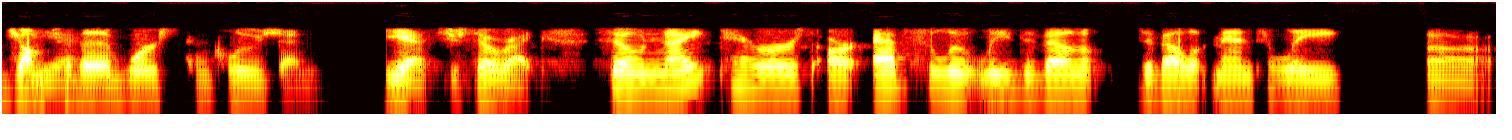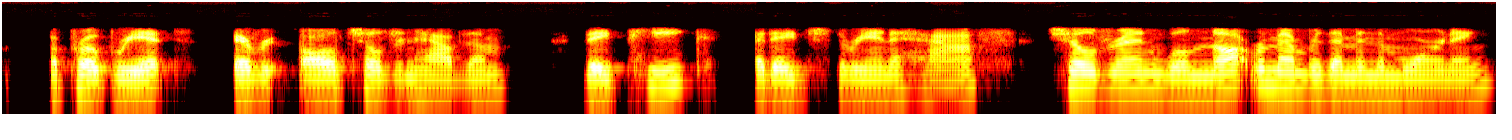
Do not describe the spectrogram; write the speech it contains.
jump Yeah. to the worst conclusion. Yes, you're so right. So night terrors are absolutely develop, developmentally uh, appropriate. Every all children have them. They peak at age three and a half. Children will not remember them in the morning.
